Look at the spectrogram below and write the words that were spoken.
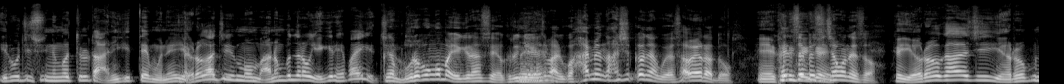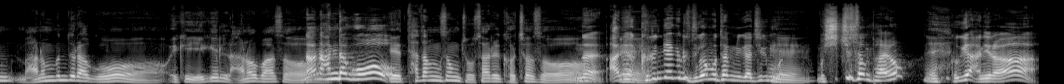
이루어질 수 있는 것들도 아니기 때문에 여러 가지 뭐 많은 분들하고 얘기를 해봐야겠죠. 그냥 물어본 것만 얘기를 하세요. 그런 네. 얘기 하지 말고 하면 하실 거냐고요. 사회라도. 예, 팬 그러니까 서비스 이게- 차원에서. 그러니까 여러 가지 여러분 많은 분들하고 이렇게 얘기를 나눠봐서 나는 한다고. 예, 타당성 조사를 거쳐서 네. 아니 예. 그런 얘기를 누가 못 합니까? 지금 뭐, 예. 뭐 시추선 파요? 예. 그게 아니라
